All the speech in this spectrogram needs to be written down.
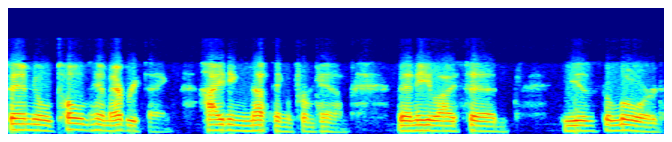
Samuel told him everything, hiding nothing from him. Then Eli said, He is the Lord.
